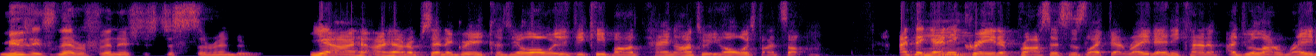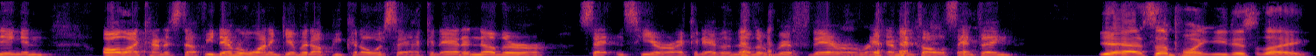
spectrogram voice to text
Music's never finished; it's just surrender. Yeah, I, hundred percent agree. Because you'll always, if you keep on hang on to it, you always find something. I think mm. any mm-hmm. creative process is like that, right? Any kind of, I do a lot of writing and all that kind of stuff. You never want to give it up. You can always say, I could add another sentence here, or I could add another riff there, or right. I mean, it's all the same thing. Yeah, at some point you just like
